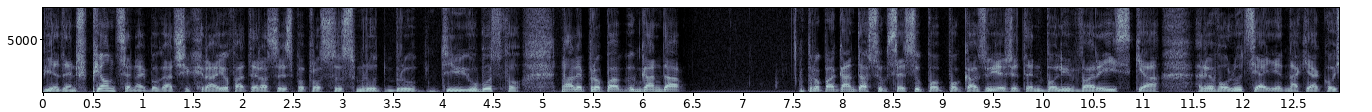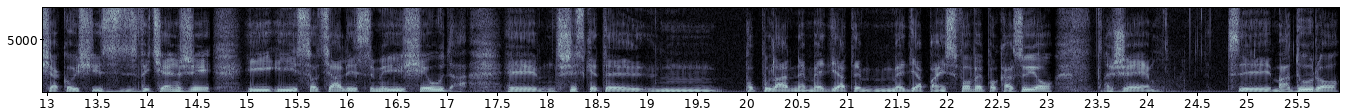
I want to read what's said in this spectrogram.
jeden w piątce najbogatszych krajów, a teraz to jest po prostu smród, brud i ubóstwo. No ale propaganda propaganda sukcesu po, pokazuje, że ten boliwaryjska rewolucja jednak jakoś, jakoś zwycięży i, i socjalizm się uda. Y, wszystkie te mm, popularne media, te media państwowe pokazują, że Maduro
